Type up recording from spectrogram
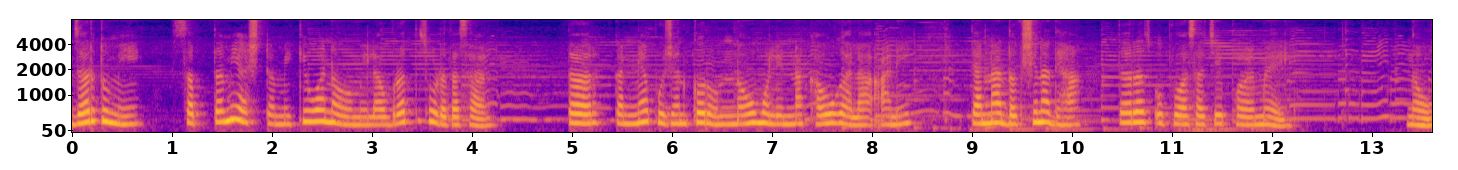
जर तुम्ही सप्तमी अष्टमी किंवा नवमीला व्रत सोडत असाल तर कन्यापूजन करून नऊ मुलींना खाऊ घाला आणि त्यांना दक्षिणा द्या तरच उपवासाचे फळ मिळेल. नऊ.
